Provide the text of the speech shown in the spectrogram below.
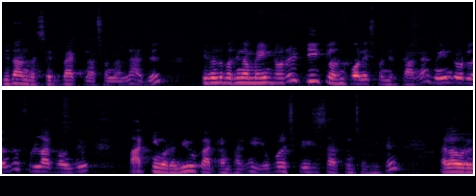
இதுதான் அந்த செட் பேக் நான் சொன்னேன்ல அது. இது வந்து பார்த்தீங்கன்னா மெயின் டோர் டீக்கில் வந்து பாலிஷ் பண்ணியிருக்காங்க மெயின் டோர்லேருந்து ஃபுல்லாக இப்போ வந்து பார்க்கிங்கோட வியூ காட்டுறேன் பாருங்கள் எவ்வளோ ஸ்பேசஸாக இருக்குன்னு சொல்லிட்டு. அதில் ஒரு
